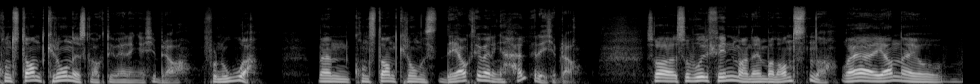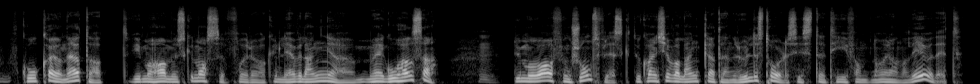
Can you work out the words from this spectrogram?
konstant kronisk aktivering er ikke bra for noe. Men konstant kronisk deaktivering er heller ikke bra. Så, så hvor finner man den balansen, da? Og jeg igjen er jo, koker jo ned til at vi må ha muskelmasse for å kunne leve lenge med god helse. Mm. Du må være funksjonsfrisk. Du kan ikke være lenka til en rullestol de siste 10-15 årene av livet ditt.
